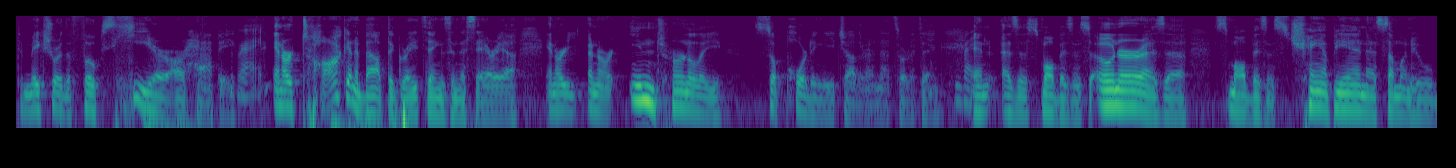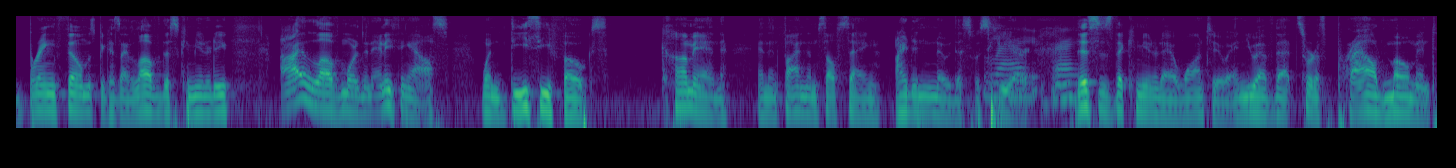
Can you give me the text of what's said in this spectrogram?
to make sure the folks here are happy Right. and are talking about the great things in this area and are and are internally supporting each other and that sort of thing. Right. And as a small business owner, as a small business champion, as someone who will bring films because I love this community, I love more than anything else when DC folks come in and then find themselves saying, I didn't know this was here. Right, right. This is the community I want to. And you have that sort of proud moment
